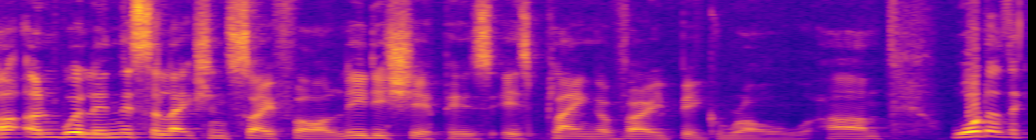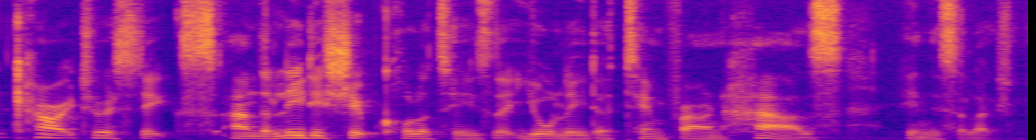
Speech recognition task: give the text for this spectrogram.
Uh, and Will, in this election so far, leadership is, is playing a very big role. Um, what are the characteristics and the leadership qualities that your leader, Tim Farron, has in this election?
